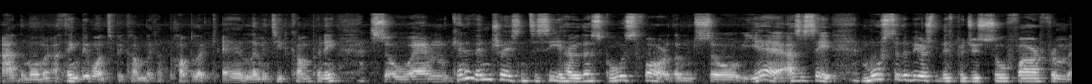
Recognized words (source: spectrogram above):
at the moment. I think they want to become like a public uh, limited company. So um, kind of interesting to see how this goes for them. So yeah, as I say, most of the beers that they've produced so far from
